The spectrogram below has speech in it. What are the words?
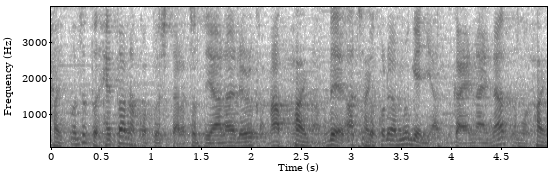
はい。はい、ちょっと下手なことしたらちょっとやられるかなと思ったんで、はい、あちょっとこれは無限に扱えないなと思って、はい、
